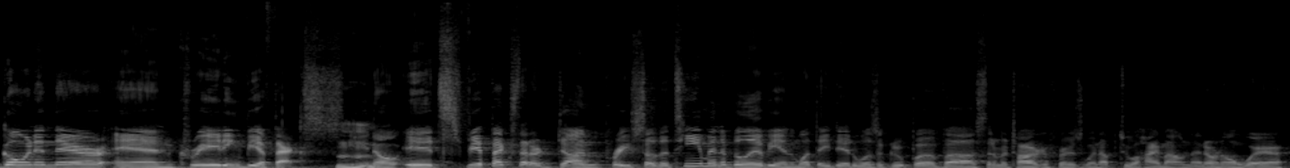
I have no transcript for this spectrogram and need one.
going in there and creating VFX. Mm-hmm. You know, it's VFX that are done pre. So the team in Oblivion, what they did was a group of uh, cinematographers went up to a high mountain. I don't know where.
